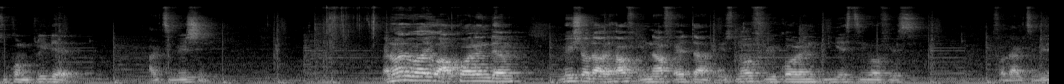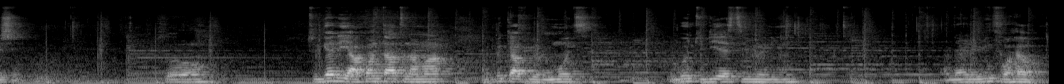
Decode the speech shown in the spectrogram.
to complete the activation. And whenever you are calling them, make sure that you have enough airtime. It's not free calling DSTV office for the activation. So to get your contact number, you pick up your remote, you go to DSTV menu, and then you look for help.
